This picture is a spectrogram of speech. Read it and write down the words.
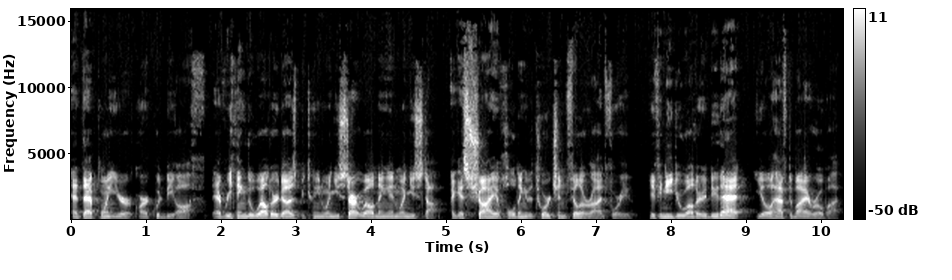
At that point, your arc would be off. Everything the welder does between when you start welding and when you stop. I guess shy of holding the torch and filler rod for you. If you need your welder to do that, you'll have to buy a robot.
